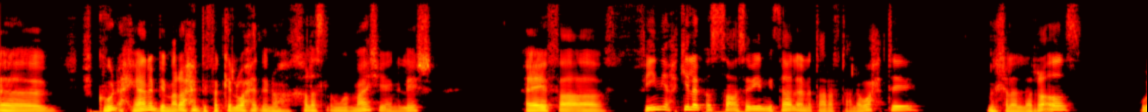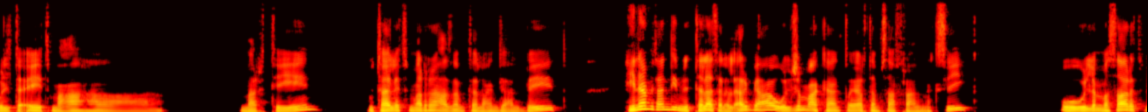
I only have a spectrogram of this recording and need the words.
آه، بيكون أحيانا بمراحل بفكر الواحد إنه خلص الأمور ماشيه يعني ليش؟ إيه ففيني أحكي لك قصة على سبيل المثال أنا تعرفت على وحدة من خلال الرقص والتقيت معاها مرتين وثالث مرة عزمتها لعندي على البيت. هي نامت عندي من الثلاثة للأربعة والجمعة كانت طيارتها مسافرة على المكسيك. ولما صارت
